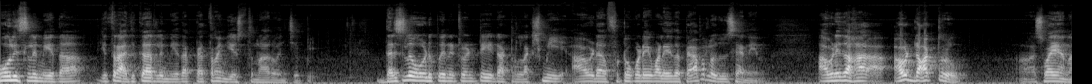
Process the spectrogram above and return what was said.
పోలీసుల మీద ఇతర అధికారుల మీద పెత్తనం చేస్తున్నారు అని చెప్పి. దర్శలో ఓడిపోయినటువంటి డాక్టర్ లక్ష్మి ఆవిడ ఫోటో కూడా ఇవాళ ఏదో పేపర్లో చూశాను నేను. ఆవిడ ఏదో హా- ఆవిడ డాక్టరు స్వయాన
